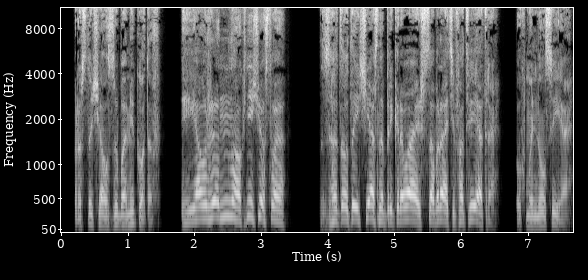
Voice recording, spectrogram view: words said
— простучал зубами Котов. «Я уже ног не чувствую». «Зато ты честно прикрываешь собратьев от ветра», — ухмыльнулся я.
